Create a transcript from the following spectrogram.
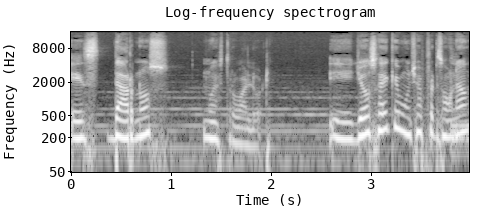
es darnos nuestro valor. Eh, yo sé que muchas personas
